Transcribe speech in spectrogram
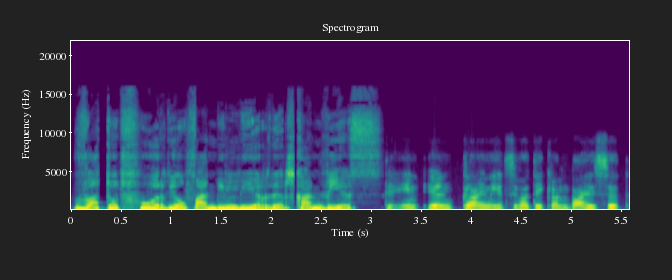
wat tot voordeel van die leerders kan wees? En een klein ietsie wat ek kan bysit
